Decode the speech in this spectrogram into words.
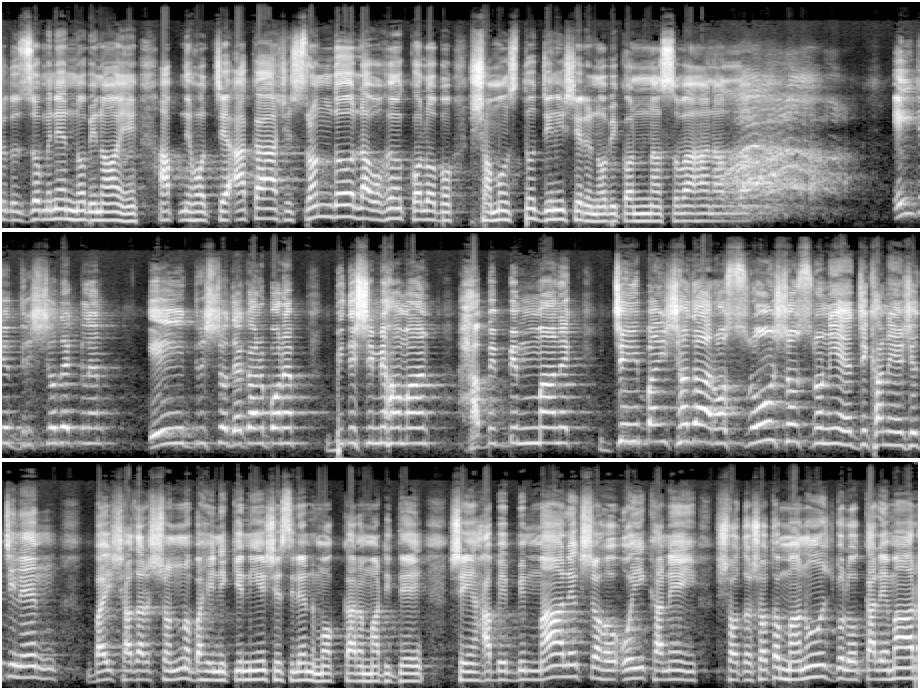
শুধু জমিনের নবী নয়, আপনি হচ্ছে আকাশ শ্রন্দ লৌহ, কলব, সমস্ত জিনিসের নবী কন্যা সুবাহান আল্লাহ এই যে দৃশ্য দেখলেন এই দৃশ্য দেখার পরে বিদেশি মেহমান হাবিব বিন মালিক যে বাইশ হাজার অস্ত্র শস্ত্র নিয়ে যেখানে এসেছিলেন, বাইশ হাজার সৈন্যবাহিনীকে নিয়ে এসেছিলেন মক্কার মাটিতে। সেই হাবিব বিন মালিক সহ ওইখানেই শত শত মানুষগুলো কালেমার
